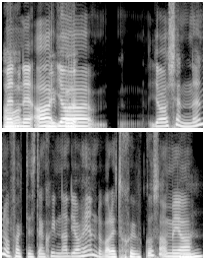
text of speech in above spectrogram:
men Ja, eh, ja, jag, jag känner nog faktiskt en skillnad. Jag har ändå varit sjuk och så, men jag, Mm.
